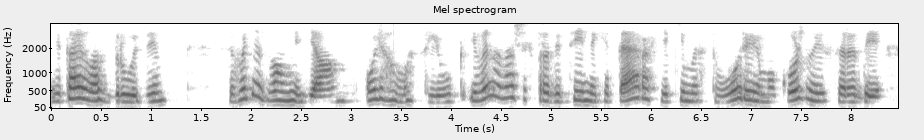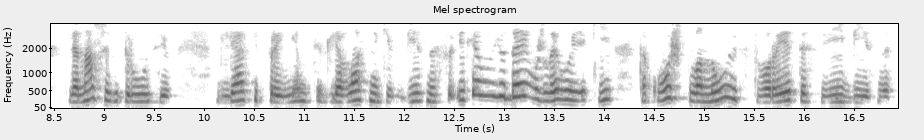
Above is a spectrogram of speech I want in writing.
Вітаю вас, друзі! Сьогодні з вами я, Ольга Маслюк, і ви на наших традиційних етерах, які ми створюємо кожної середи для наших друзів, для підприємців, для власників бізнесу і для людей, можливо, які також планують створити свій бізнес.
